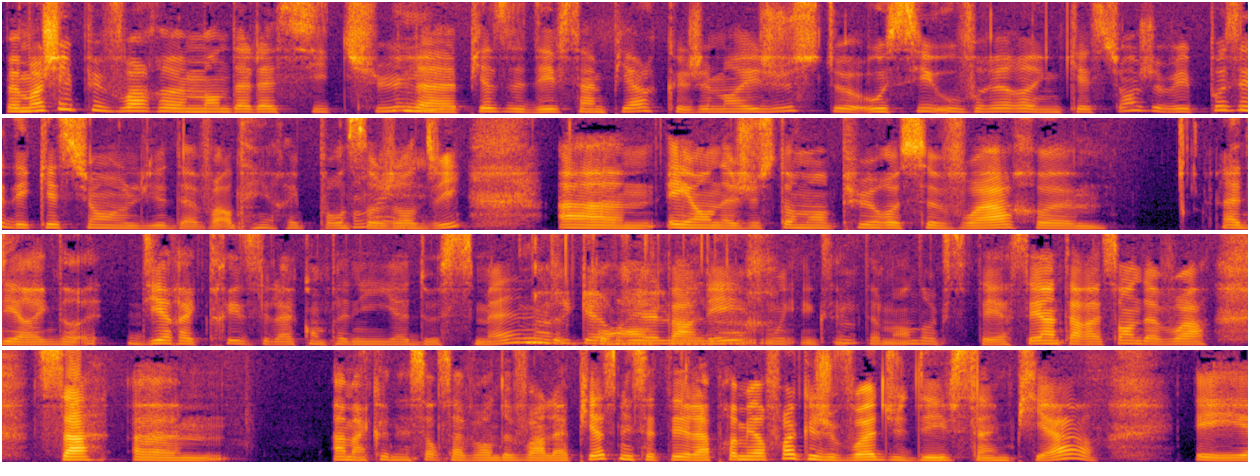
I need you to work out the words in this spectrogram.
Ben, moi, j'ai pu voir euh, Mandala Situ, Mhm. la pièce de Dave Saint-Pierre, que j'aimerais juste euh, aussi ouvrir une question. Je vais poser des questions au lieu d'avoir des réponses Oui. aujourd'hui. Euh, et on a justement pu recevoir la direct- directrice de la compagnie il y a deux semaines pour en parler. Ménard. Oui, exactement. Donc, c'était assez intéressant d'avoir ça à ma connaissance avant de voir la pièce. Mais c'était la première fois que je vois du Dave Saint-Pierre. Et,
